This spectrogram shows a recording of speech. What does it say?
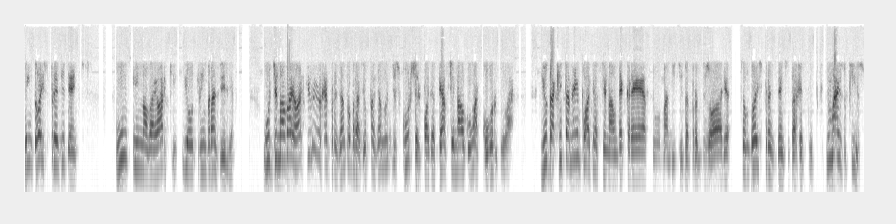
tem dois presidentes, um em Nova York e outro em Brasília. O de Nova York representa o Brasil fazendo um discurso, ele pode até assinar algum acordo lá. E o daqui também pode assinar um decreto, uma medida provisória. São dois presidentes da República. E mais do que isso,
